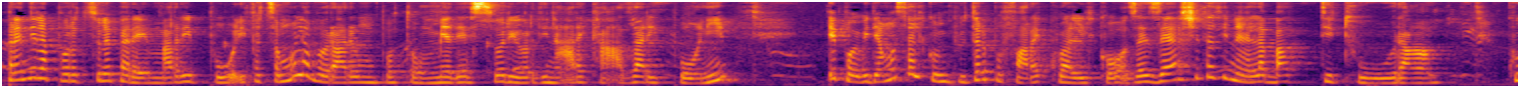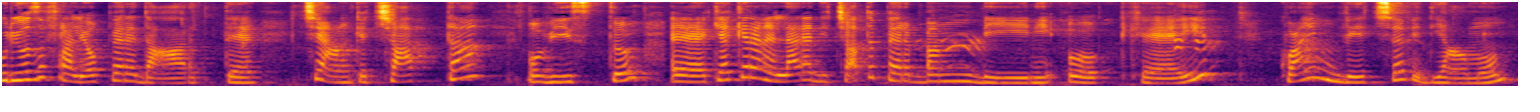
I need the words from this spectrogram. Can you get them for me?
Prendi la porzione per Emma, riponi. Facciamo lavorare un po' Tommy adesso, riordinare casa, riponi. E poi vediamo se il computer può fare qualcosa. Esercitati nella battitura. Curioso fra le opere d'arte c'è anche chat ho visto eh, chiacchiera nell'area di chat per bambini ok. Qua invece vediamo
